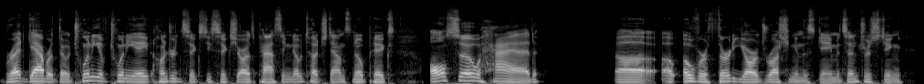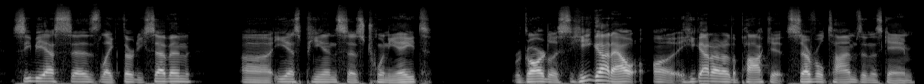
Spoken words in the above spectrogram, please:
Brett Gabbert, though, 20 of 28, 166 yards passing, no touchdowns, no picks. Also had uh, over 30 yards rushing in this game. It's interesting. CBS says like 37. Uh, ESPN says 28 regardless, he got out. Uh, he got out of the pocket several times in this game,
